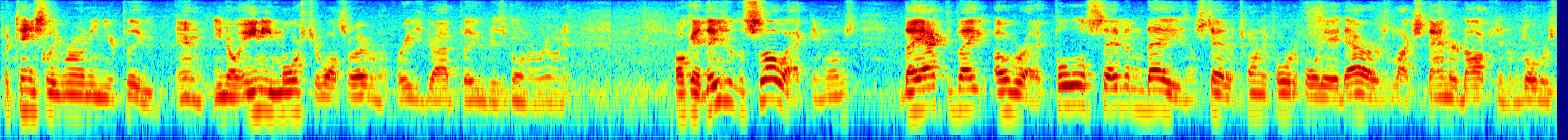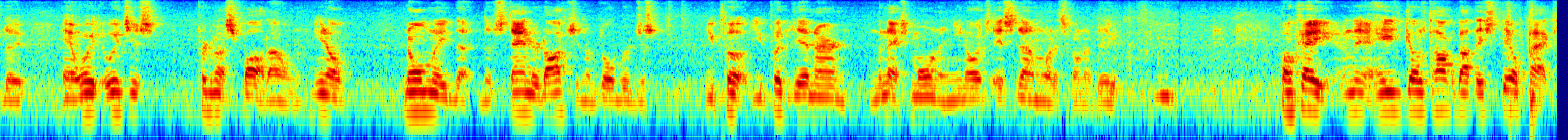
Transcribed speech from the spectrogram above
potentially ruining your food. And you know, any moisture whatsoever in a freeze dried food is going to ruin it. Okay, these are the slow acting ones. They activate over a full seven days instead of 24 to 48 hours like standard oxygen absorbers do, and which is pretty much spot on. You know, normally the, the standard oxygen absorber just you put you put it in there and the next morning, you know, it's, it's done what it's going to do. Okay, and then he goes talk about these steel packs.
